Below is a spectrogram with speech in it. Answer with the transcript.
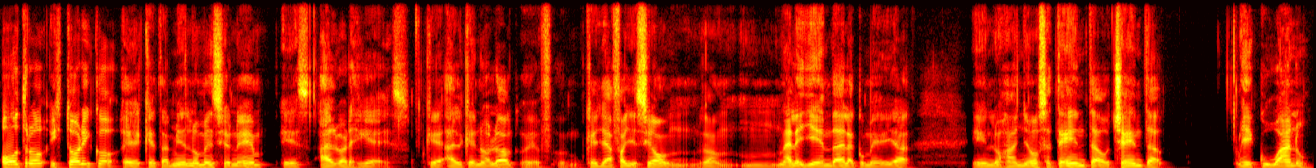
Otro histórico eh, que también lo mencioné es Álvarez Guedes, que al que no lo, eh, que ya falleció, una leyenda de la comedia en los años 70, 80, cubano.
